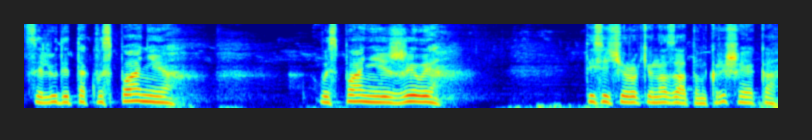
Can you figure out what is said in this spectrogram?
Це люди так в Іспанії. В Іспанії жили тисячу років назад. Там криша яка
